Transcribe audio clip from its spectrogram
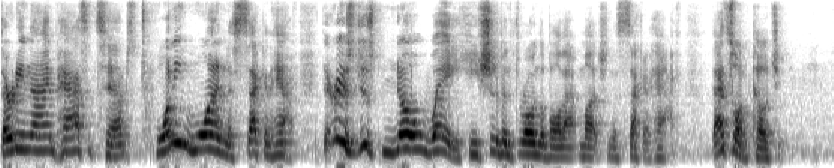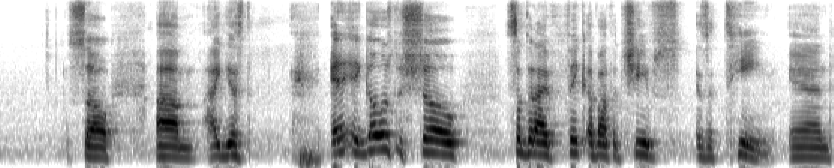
39 pass attempts, 21 in the second half. There is just no way he should have been throwing the ball that much in the second half. That's on coaching. So um, I just, and it goes to show something I think about the Chiefs as a team. And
